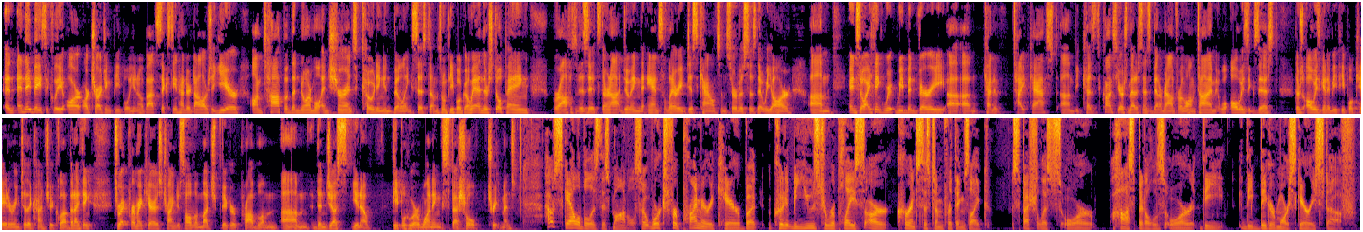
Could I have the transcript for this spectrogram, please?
and, and they basically are, are charging people, you know, about $1,600 a year on top of the normal insurance coding and billing systems. When people go in, they're still paying for office visits. They're not doing the ancillary discounts and services that we are. Um, and so I think we have been very uh, um, kind of typecast um, because concierge medicine has been around for a long time. It will always exist. There's always going to be people catering to the country club. But I think direct primary care is trying to solve a much bigger problem um, than just, you know, people who are wanting special treatment. How scalable is this model? So it works for primary care, but could it be used to replace our current system for things like specialists or hospitals or the the bigger, more scary stuff?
